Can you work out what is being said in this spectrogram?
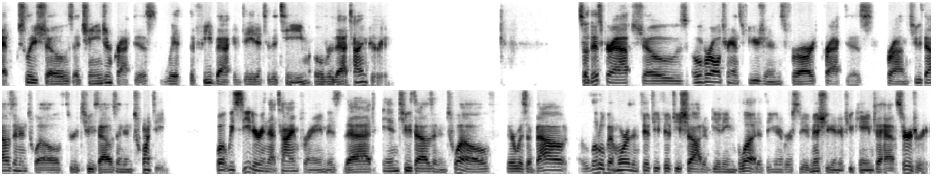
actually shows a change in practice with the feedback of data to the team over that time period. So this graph shows overall transfusions for our practice from 2012 through 2020 what we see during that time frame is that in 2012 there was about a little bit more than 50-50 shot of getting blood at the University of Michigan if you came to have surgery.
